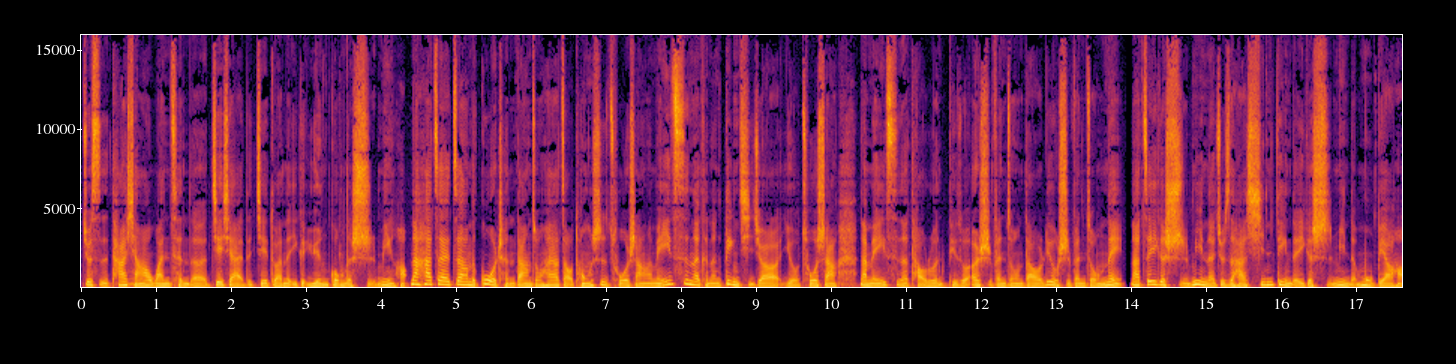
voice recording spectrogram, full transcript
就是他想要完成的接下来的阶段的一个员工的使命哈。那他在这样的过程当中，他要找同事磋商啊，每一次呢可能定期就要有磋商，那每一次呢讨论，比如说二十分钟到六十分钟内，那这一个使命呢就是他新定的一个使命的目标哈。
